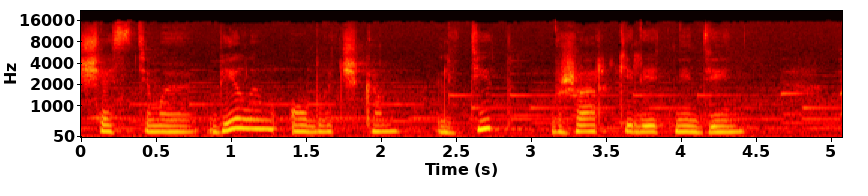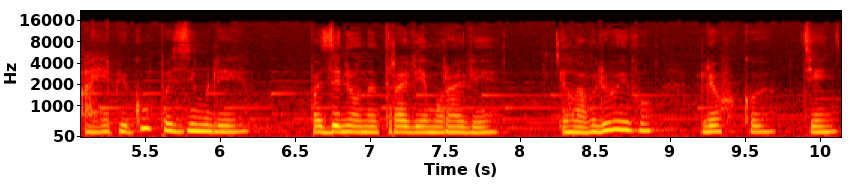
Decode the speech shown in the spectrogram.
Счастье мое белым облачком летит в жаркий летний день, а я бегу по земле, по зеленой траве муравей и ловлю его легкую тень.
